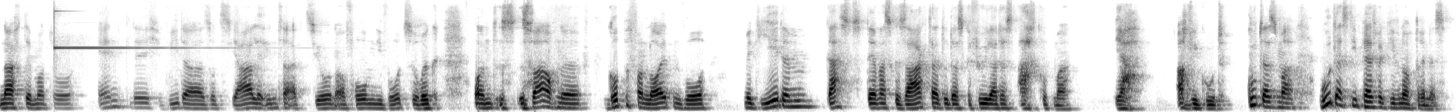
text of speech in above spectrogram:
nach dem Motto, endlich wieder soziale Interaktion auf hohem Niveau zurück. Und es, es war auch eine Gruppe von Leuten, wo mit jedem Gast, der was gesagt hat, du das Gefühl hattest, ach, guck mal, ja, ach, wie gut. Gut, dass mal, gut, dass die Perspektive noch drin ist.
